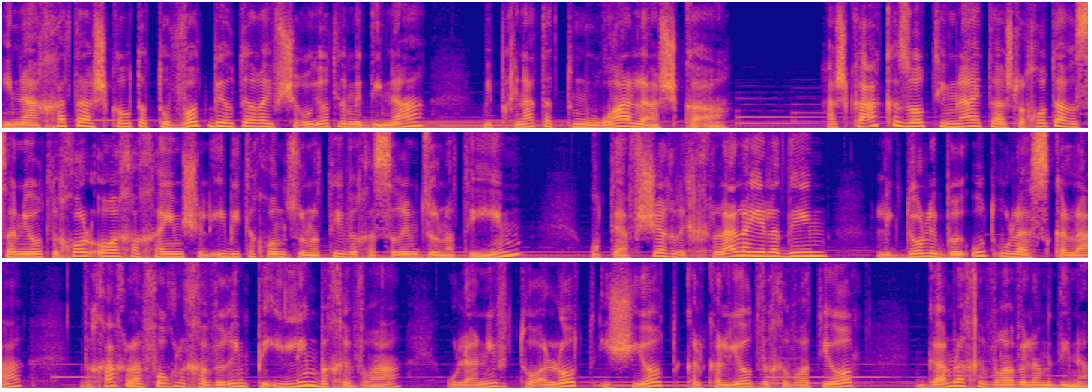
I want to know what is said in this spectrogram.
הינה אחת ההשקעות הטובות ביותר האפשרויות למדינה מבחינת התמורה להשקעה. השקעה כזאת תמנע את ההשלכות ההרסניות לכל אורך החיים של אי-ביטחון תזונתי וחסרים תזונתיים, ותאפשר לכלל הילדים לגדול לבריאות ולהשכלה, וכך להפוך לחברים פעילים בחברה ולהניב תועלות אישיות, כלכליות וחברתיות גם לחברה ולמדינה.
